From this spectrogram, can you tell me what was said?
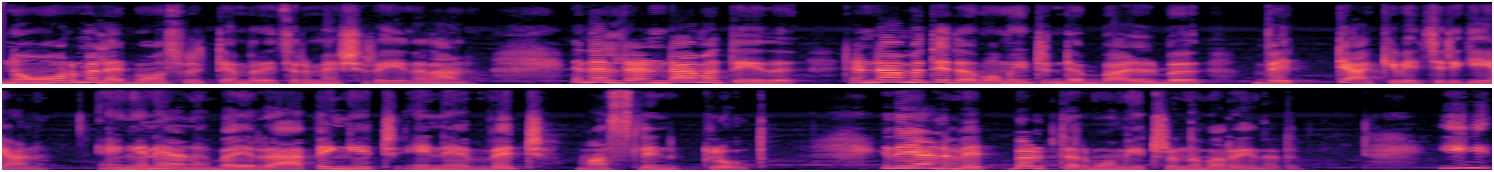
നോർമൽ അറ്റ്മോസ്ഫിയറിക് ടെമ്പറേച്ചർ മെഷർ ചെയ്യുന്നതാണ്. എന്നാൽ രണ്ടാമത്തേത് രണ്ടാമത്തെ തെർമോമീറ്ററിന്റെ ബൾബ് വെറ്റാക്കി വെച്ചിരിക്കുകയാണ്. എങ്ങനെയാണ്? By wrapping it in a wet muslin cloth ഇതിനെയാണ് വെറ്റ് ബൾബ് തെർമോമീറ്റർ എന്ന് പറയുന്നത്. ഈ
